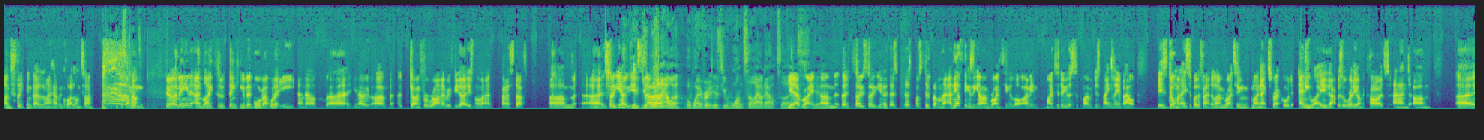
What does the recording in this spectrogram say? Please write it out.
I'm sleeping better than I have in quite a long time. um, do you know what I mean? And like sort of thinking a bit more about what I eat and, um, uh, you know, um, going for a run every few days and all that kind of stuff. Um, uh, so, you know, it's, Your uh, one hour or whatever it is, you're once allowed outside. yeah, right. Yeah. Um, but so, so you know, there's there's positive love on that. And the other thing is, you know, I'm writing a lot. I mean, my to do list at the moment is mainly about is dominated by the fact that I'm writing my next record anyway. That was already on the cards, and um, uh,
